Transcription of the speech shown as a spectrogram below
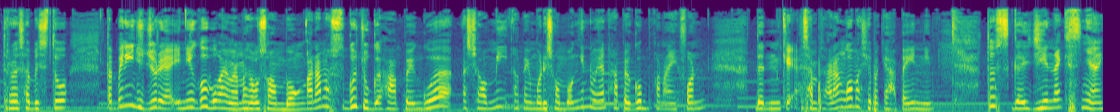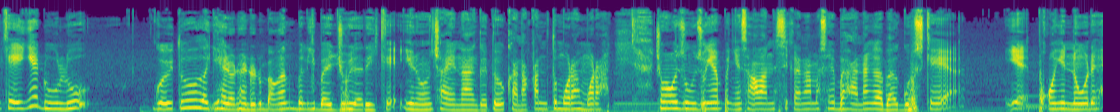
terus habis itu tapi ini jujur ya ini gue bukan masuk sombong karena maksud gue juga HP gue Xiaomi apa yang mau disombongin men. HP gue bukan iPhone. Dan kayak sampai sekarang gue masih pakai HP ini. Terus gaji nextnya kayaknya dulu gue itu lagi hedon-hedon banget beli baju dari kayak you know China gitu karena kan itu murah-murah. Cuma ujung-ujungnya penyesalan sih karena masih bahannya nggak bagus kayak ya yeah, pokoknya no deh.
